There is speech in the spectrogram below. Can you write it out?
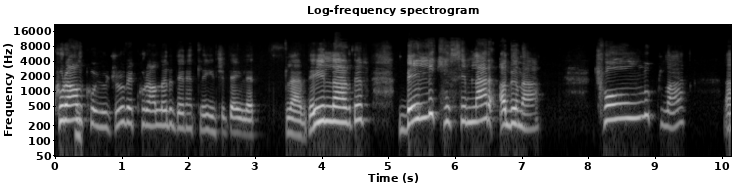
kural koyucu ve kuralları denetleyici devletler değillerdir. Belli kesimler adına çoğunlukla e,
